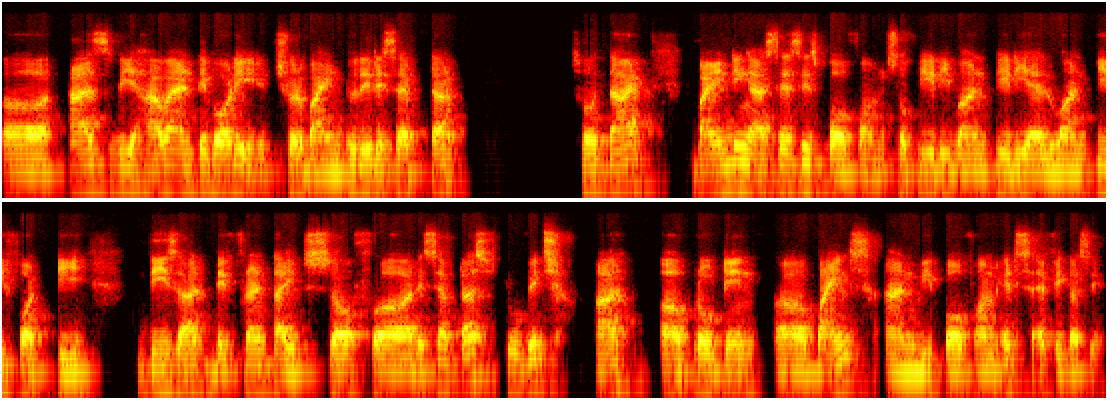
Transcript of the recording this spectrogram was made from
uh, as we have an antibody, it should bind to the receptor. So that binding assays is performed. So PD1, PDL1, P40, these are different types of uh, receptors to which our uh, protein uh, binds and we perform its efficacy.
